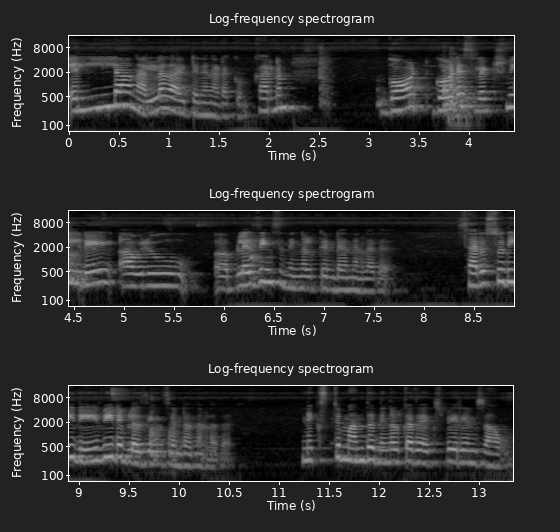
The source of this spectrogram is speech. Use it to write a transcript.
എല്ലാം നല്ലതായിട്ട് തന്നെ നടക്കും. കാരണം ഗോഡ് ഗോഡസ് ലക്ഷ്മിയുടെ ആ ഒരു ബ്ലെസ്സിങ്സ് നിങ്ങൾക്കുണ്ട് എന്നുള്ളത് സരസ്വതി ദേവിയുടെ ബ്ലെസ്സിങ്സ് ഉണ്ട് എന്നുള്ളത് നെക്സ്റ്റ് മന്ത് നിങ്ങൾക്കത് എക്സ്പീരിയൻസ് ആവും.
